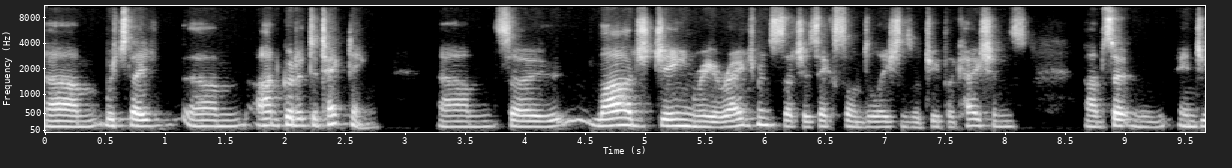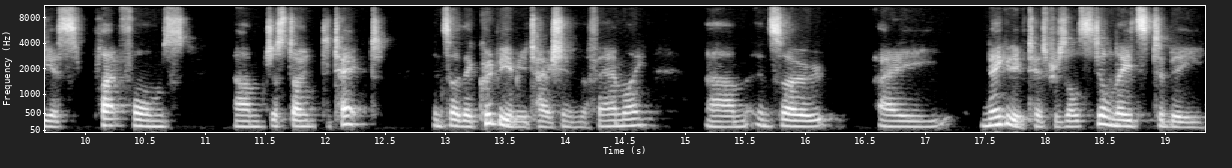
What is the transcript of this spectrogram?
um, which they um, aren't good at detecting. Um, so large gene rearrangements such as exon deletions or duplications, certain NGS platforms just don't detect. And so there could be a mutation in the family. Um, and so a negative test result still needs to be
